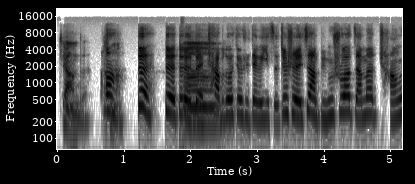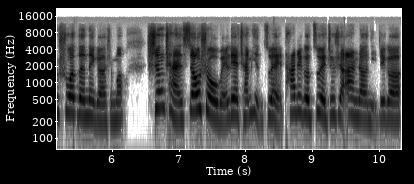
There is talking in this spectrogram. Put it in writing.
这样子，嗯，对对对对对，差不多就是这个意思。就是像比如说咱们常说的那个什么生产销售伪劣产品罪，它这个罪就是按照你这个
